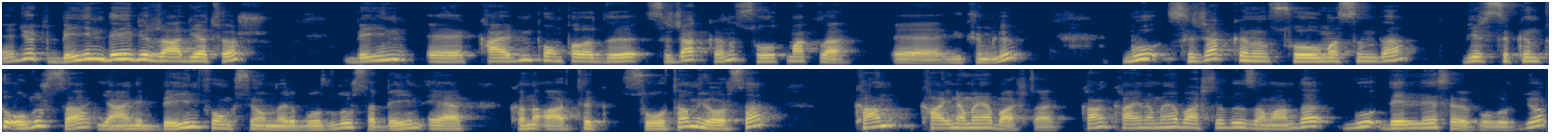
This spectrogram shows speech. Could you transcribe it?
E, diyor ki beyin dev bir radyatör. Beyin e, kalbin pompaladığı sıcak kanı soğutmakla e, yükümlü. Bu sıcak kanın soğumasında bir sıkıntı olursa yani beyin fonksiyonları bozulursa beyin eğer kanı artık soğutamıyorsa kan kaynamaya başlar. Kan kaynamaya başladığı zaman da bu deliliğe sebep olur diyor.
